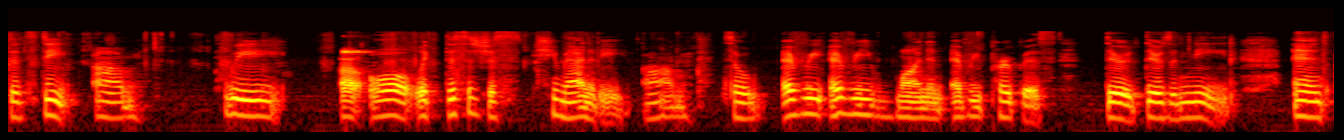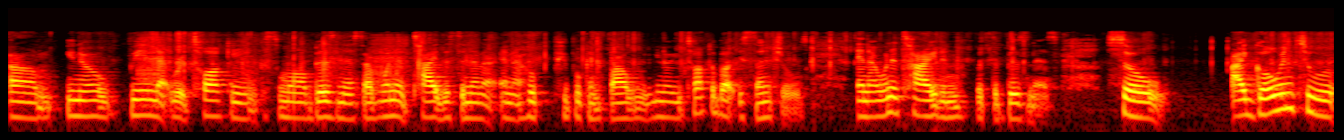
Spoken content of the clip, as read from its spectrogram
that's deep. Um, we are all like this is just humanity. Um, so every everyone and every purpose, there there's a need, and, um, you know, being that we're talking small business, I want to tie this in and I, and I hope people can follow me. You know, you talk about essentials, and I want to tie it in with the business. So I go into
